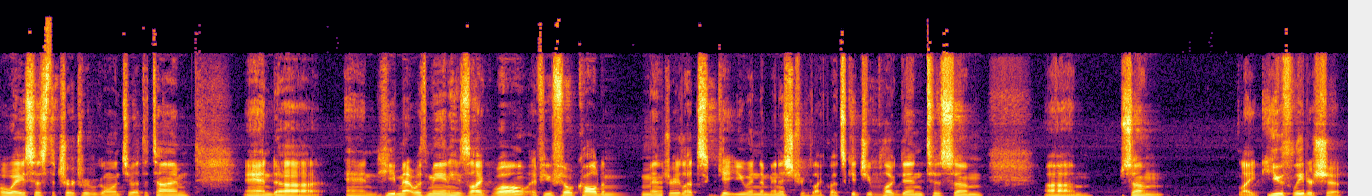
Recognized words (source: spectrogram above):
Oasis, the church we were going to at the time, and uh, and he met with me and he's like, "Well, if you feel called to ministry, let's get you into ministry. Like, let's get you mm-hmm. plugged into some um, some like youth leadership.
